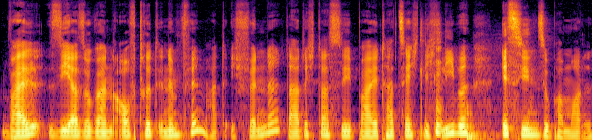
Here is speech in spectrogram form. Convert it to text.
weil sie ja sogar einen Auftritt in einem Film hat. Ich finde, dadurch, dass sie bei Tatsächlich Liebe, ist sie ein Supermodel.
